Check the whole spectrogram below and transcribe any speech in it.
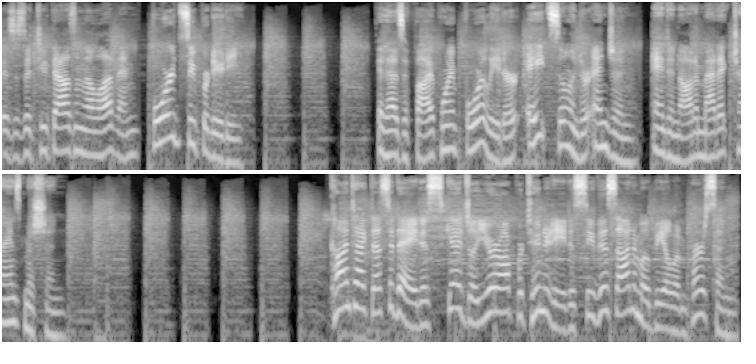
This is a 2011 Ford Super Duty. It has a 5.4 liter, 8 cylinder engine and an automatic transmission. Contact us today to schedule your opportunity to see this automobile in person.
